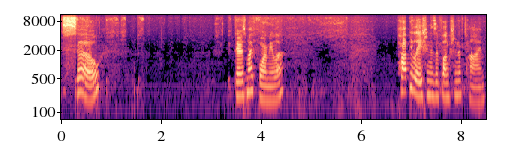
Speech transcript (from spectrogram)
So there's my formula. Population is a function of time.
